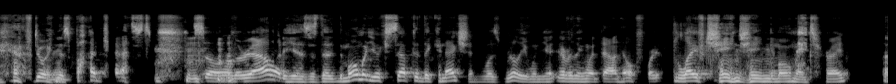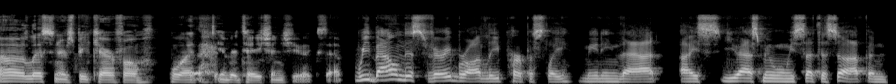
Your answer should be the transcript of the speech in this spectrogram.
of doing this mm-hmm. podcast. so the reality is, is that the moment you accepted the connection was really when you, everything went downhill for you. Life changing moment, right? Oh, listeners, be careful what invitations you accept. We bound this very broadly, purposely, meaning that I, you asked me when we set this up, and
